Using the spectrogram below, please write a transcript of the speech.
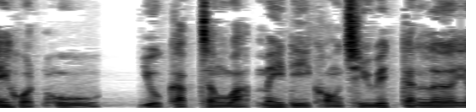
ให้หดหู่อยู่กับจังหวะไม่ดีของชีวิตกันเลย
